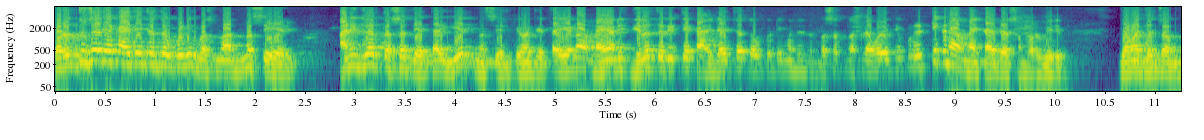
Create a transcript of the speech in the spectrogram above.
परंतु जर हे कायद्याच्या चौकटीत बसणार नसेल आणि जर तसं देता येत नसेल किंवा देता येणार नाही आणि दिलं तरी ते कायद्याच्या चौकटीमध्ये बसत नसल्यामुळे ते पुढे टिकणार नाही कायद्यासमोर विरी जेव्हा त्याचं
